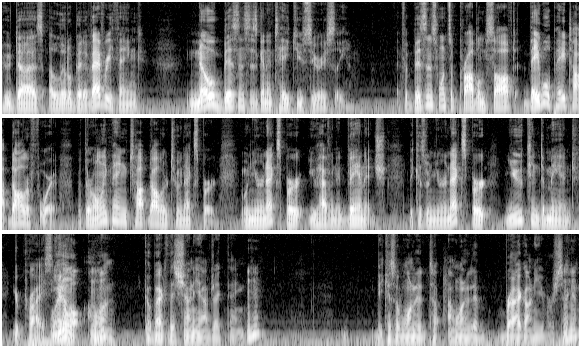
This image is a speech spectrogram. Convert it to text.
who does a little bit of everything, no business is going to take you seriously. If a business wants a problem solved, they will pay top dollar for it, but they're only paying top dollar to an expert. When you're an expert, you have an advantage because when you're an expert, you can demand your price. Wait, you don't hold, hold Mhm. on. Go back to the shiny object thing. Mhm. Because I wanted to, I wanted to brag on you for a 2nd Mm-hmm.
